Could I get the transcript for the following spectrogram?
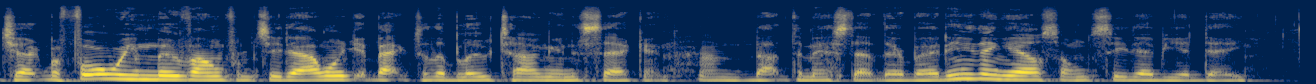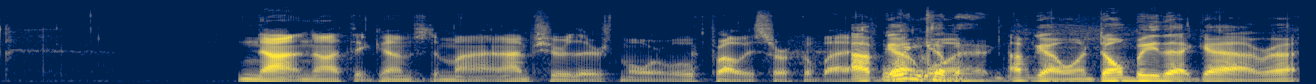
Chuck. Before we move on from CW, I want to get back to the blue tongue in a second. I'm about to mess up there, but anything else on CWD? Not, not that comes to mind. I'm sure there's more. We'll probably circle back. I've got one. I've got one. Don't be that guy, right?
